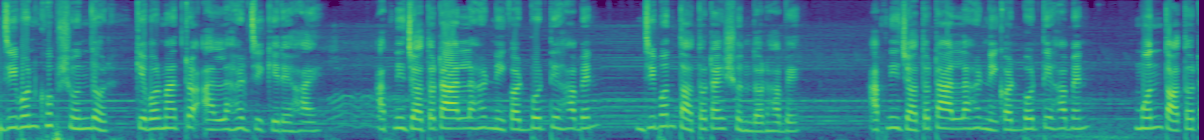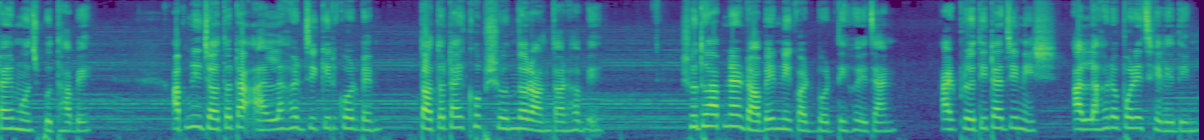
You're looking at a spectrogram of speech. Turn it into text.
জীবন খুব সুন্দর, কেবলমাত্র আল্লাহর জিকিরে হয়। আপনি যতটা আল্লাহর নিকটবর্তী হবেন, জীবন ততটাই সুন্দর হবে। আপনি যতটা আল্লাহর নিকটবর্তী হবেন, মন ততটাই মজবুত হবে। আপনি যতটা আল্লাহর জিকির করবেন, ততটাই খুব সুন্দর অন্তর হবে। শুধু আপনার রবের নিকটবর্তী হয়ে যান। আর প্রতিটা জিনিস আল্লাহর ওপরে ছেড়ে দিন।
